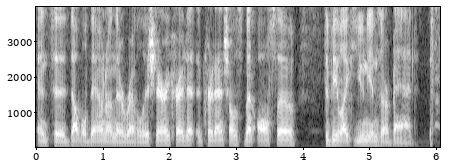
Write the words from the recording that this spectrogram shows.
and to double down on their revolutionary credi- credentials, but also to be like unions are bad.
